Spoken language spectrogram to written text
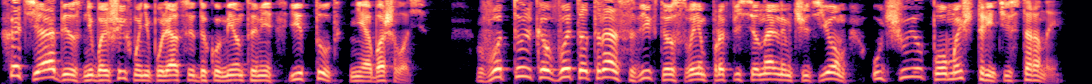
Хотя без небольших манипуляций документами и тут не обошлось. Вот только в этот раз Виктор своим профессиональным чутьем учуял помощь третьей стороны.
